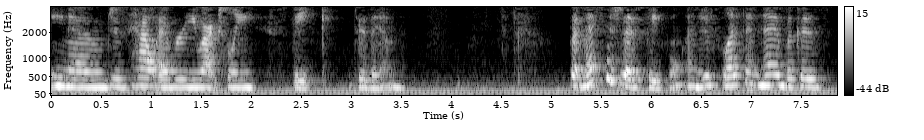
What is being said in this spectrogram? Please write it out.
you know, just however you actually speak to them. But message those people and just let them know because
